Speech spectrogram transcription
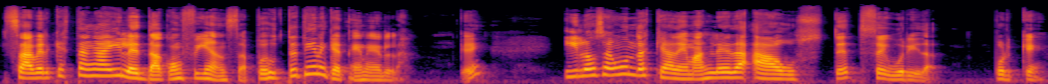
saber que están ahí les da confianza, pues usted tiene que tenerla. Y lo segundo es que además le da a usted seguridad. ¿Por qué?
